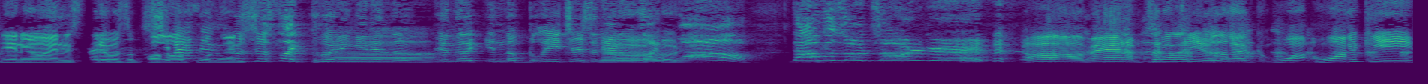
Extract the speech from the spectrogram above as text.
you know, and instead it was a ball. so Chapman then- was just like putting it in the Ah. in the in the bleachers, and everyone's like, Dude. "Whoa, that was on target!" Oh man, I'm telling you, look, Wa- Wonky,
